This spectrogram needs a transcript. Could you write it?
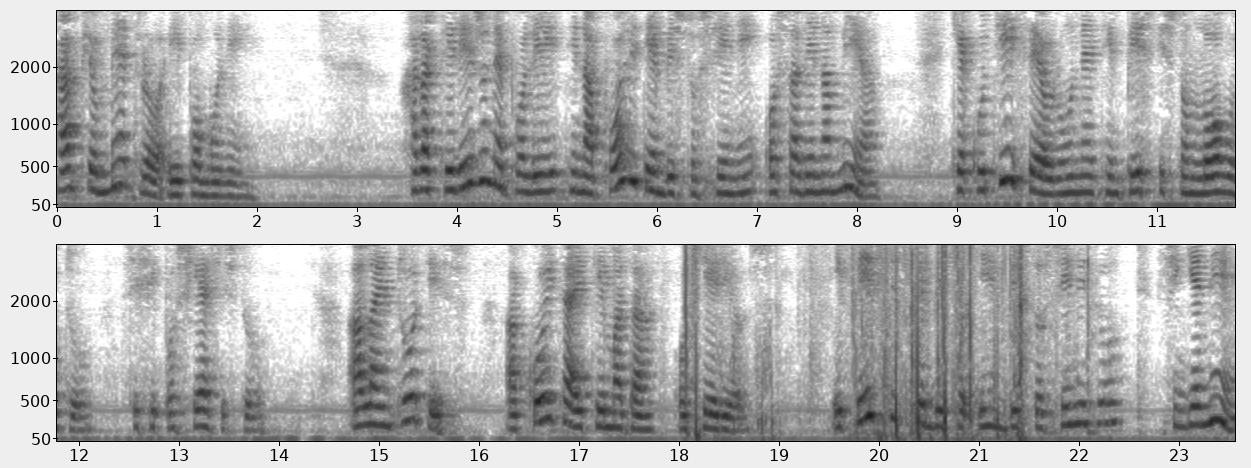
κάποιο μέτρο η υπομονή. Χαρακτηρίζουν πολύ την απόλυτη εμπιστοσύνη ως αδυναμία και κουτί θεωρούν την πίστη στον λόγο του, στις υποσχέσεις του. Αλλά εν τούτης, ακούει τα αιτήματα ο Κύριος. Η πίστη και η εμπιστοσύνη του συγγενεί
